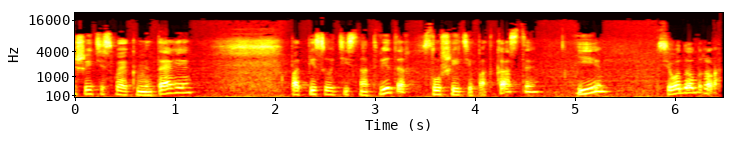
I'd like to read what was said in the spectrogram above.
пишите свои комментарии. Подписывайтесь на Твиттер, слушайте подкасты и всего доброго.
